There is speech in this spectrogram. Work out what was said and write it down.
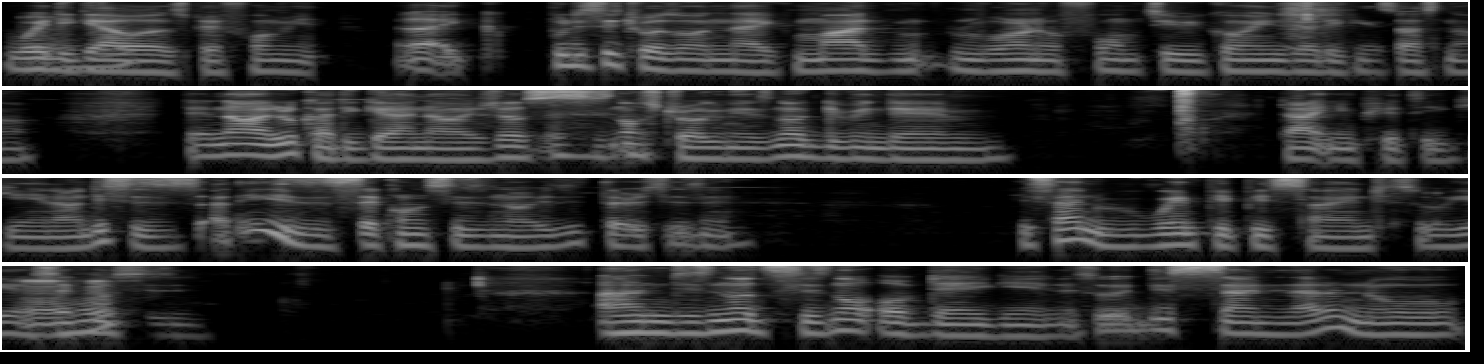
where the guy was performing. Like Pulisic was on like mad run of form till he got injured against us now. Then now I look at the guy now. He's just he's not struggling. He's not giving them that input again. And this is I think it's the second season or is it third season? He signed when Pepe signed, so yeah, Mhm. second season. And he's not he's not up there again. So this signing, I don't know,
